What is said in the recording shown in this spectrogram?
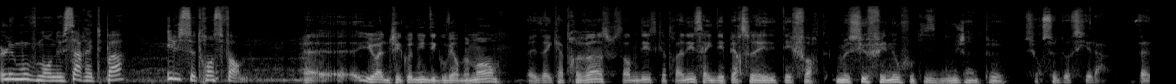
Le mouvement ne s'arrête pas, il se transforme. Euh, Johan, j'ai connu des gouvernements dans les années 80, 70, 90 avec des personnalités fortes. Monsieur Fesneau, faut qu'il se bouge un peu sur ce dossier-là. Euh,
